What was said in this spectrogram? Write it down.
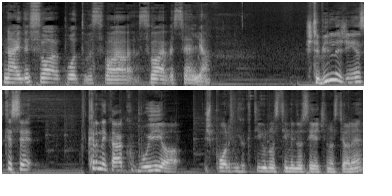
najde svojo pot v svoja, svoje veselja. Številne ženske se kar nekako bojijo športnih aktivnosti med nosečnostjo. Ne?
